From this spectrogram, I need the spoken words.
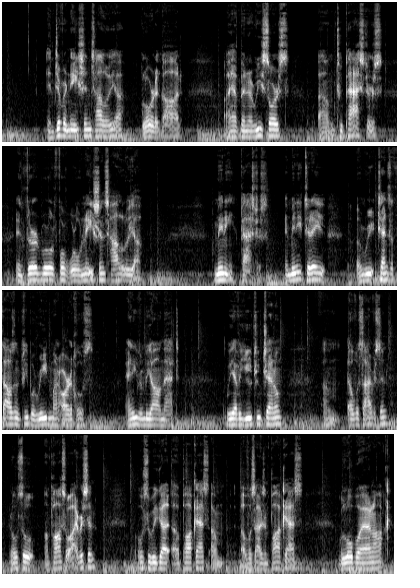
in different nations. Hallelujah. Glory to God. I have been a resource um, to pastors in third world, fourth world nations. Hallelujah. Many pastors, and many today, uh, re- tens of thousands of people read my articles, and even beyond that. We have a YouTube channel, um, Elvis Iverson, and also Apostle Iverson. Also, we got a podcast, um, Elvis Iverson Podcast, Global Anarch,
